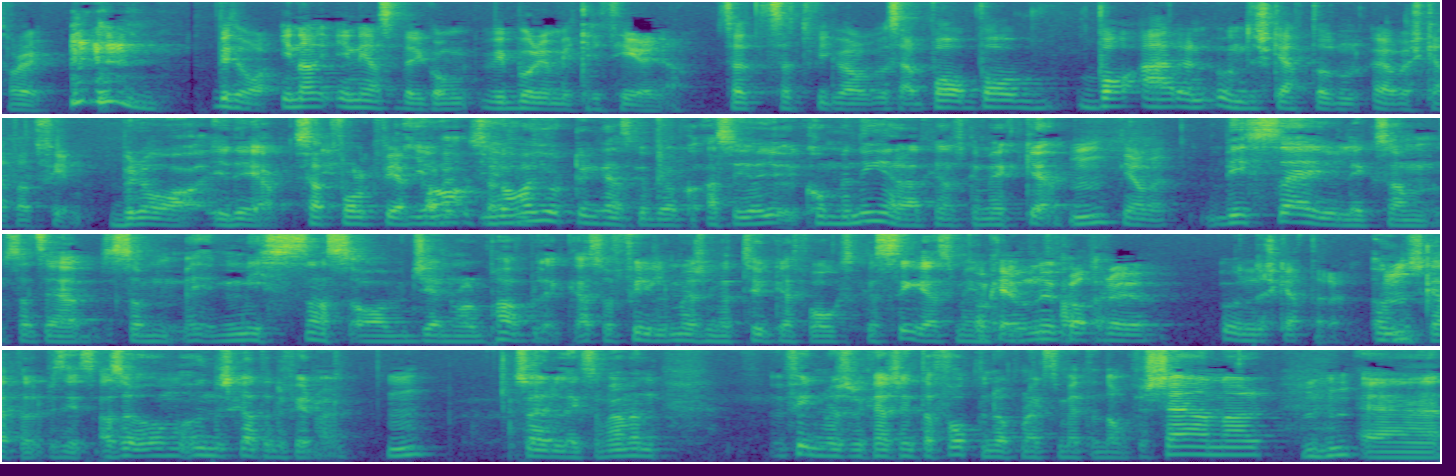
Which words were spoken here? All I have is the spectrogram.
Sorry. Vet du vad, innan, innan jag sätter igång, vi börjar med kriterierna. Så att, så att vi kan så här, vad, vad, vad är en underskattad och en överskattad film? Bra idé. Så att folk vet Jag, vad det... Jag har gjort en ganska bra... Alltså jag har kombinerat ganska mycket. mm, jag med. Vissa är ju liksom, så att säga, som missas av general public. Alltså filmer som jag tycker att folk ska se. Okej, och inte nu fattar. pratar du underskattade. Underskattade, precis. Alltså om underskattade filmer. Så är det liksom, ja men, filmer som kanske inte har fått den uppmärksamheten de förtjänar. Eh,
